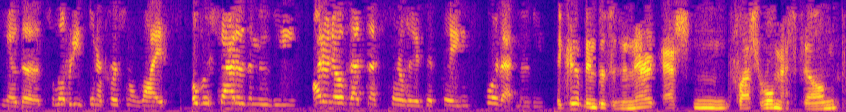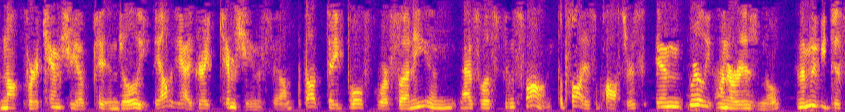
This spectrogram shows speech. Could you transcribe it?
you know the celebrities' interpersonal life overshadow the movie, I don't know if that's necessarily a good thing for that movie. It could have been just a generic action slash romance film, not for the chemistry of Pitt and Jolie. They obviously had great chemistry in the film. I thought they both were funny, and as was Vince Vaughn. The plot is preposterous and really unoriginal, and the movie just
